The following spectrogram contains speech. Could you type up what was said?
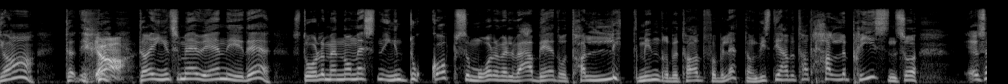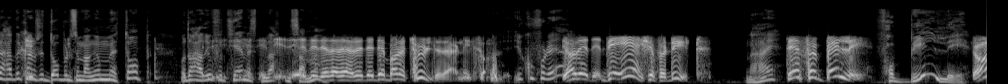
Ja! Det, Ja. det er ingen som er uenig i det, Ståle, men når nesten ingen dukker opp, så må det vel være bedre å ta litt mindre betalt for billettene. Hvis de hadde tatt halve prisen, så, så hadde kanskje dobbelt så mange møtt opp. Og da hadde jo fortjenesten vært den samme. det, det, det, det er bare tull, det der, Nilsson. Hvorfor det? Ja, det er ikke for dyrt. Nei? Det er for billig. For billig? Ja,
